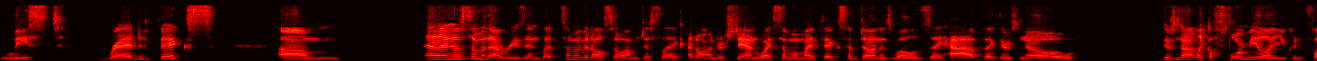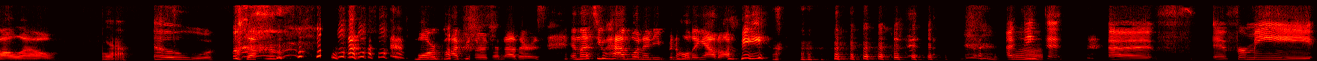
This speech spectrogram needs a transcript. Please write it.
least read fics. Um, and I know some of that reason, but some of it also I'm just like I don't understand why some of my fics have done as well as they have. Like there's no there's not like a formula you can follow. Yeah. Oh. Some more popular than others, unless you have one and you've been holding out on me. I think that uh, f- for me,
